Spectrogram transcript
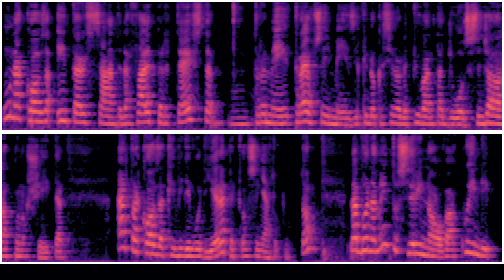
una cosa interessante da fare per test 3, mm, 3 o 6 mesi credo che siano le più vantaggiose se già non la conoscete. Altra cosa che vi devo dire perché ho segnato tutto L'abbonamento si rinnova, quindi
